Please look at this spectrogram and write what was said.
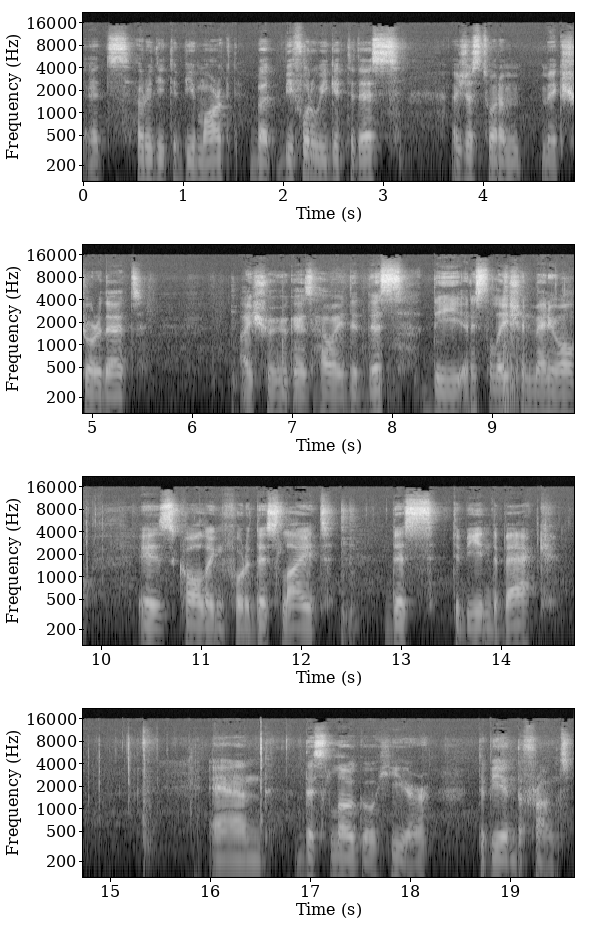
It's ready to be marked, but before we get to this, I just want to make sure that I show you guys how I did this. The installation manual is calling for this light, this to be in the back, and this logo here to be in the front.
